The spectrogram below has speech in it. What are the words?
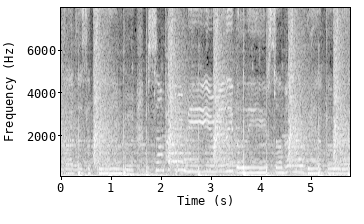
24th of September. But some part of me really believes Somehow that we operate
